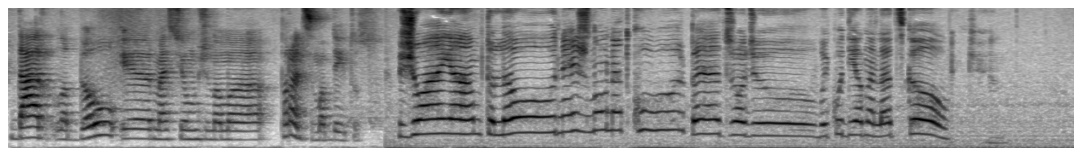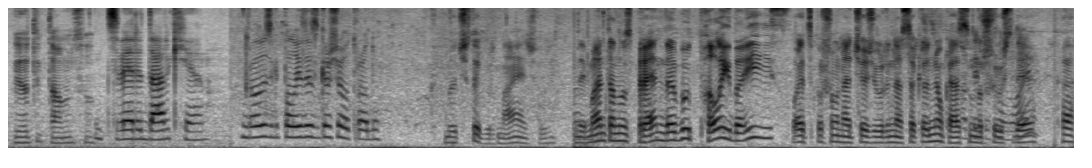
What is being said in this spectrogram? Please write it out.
dar labiau ir mes jums, žinoma, parodysim update'us. Važiuojam toliau, nežinau net kur, bet žodžiu, vaikų diena, let's go. Kodėl taip tamsu? It's very dark here. Gal visgi palaidais gražiau atrodo. Bet šitaip ir na, žiūri. Tai man ten nusprendė būti palaidais. O atsiprašau, net čia žiūri, nes ekraniuką esam tai viršų užsidėję. Ką?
